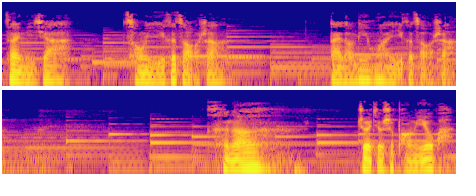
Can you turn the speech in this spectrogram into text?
在你家从一个早上待到另外一个早上，可能这就是朋友吧。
